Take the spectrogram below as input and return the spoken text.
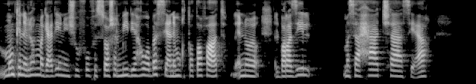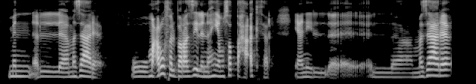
ممكن اللي هم قاعدين يشوفوه في ال social media هو بس يعني مقتطفات لأنه البرازيل مساحات شاسعة من المزارع. ومعروفة البرازيل إن هي مسطحة أكثر. يعني المزارع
